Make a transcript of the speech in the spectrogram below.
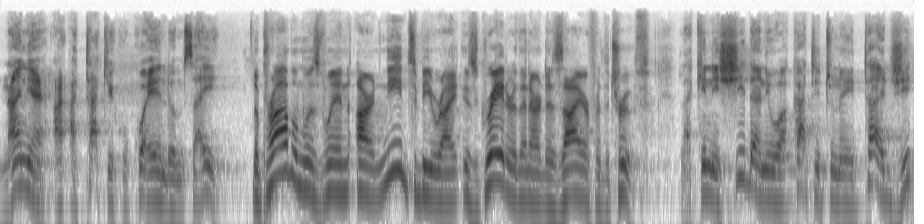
nani ataki kukuwa yeye ndio msahihi, The problem was when our need to be right is greater than our desire for the truth. lakini shida ni wakati tunahitaji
